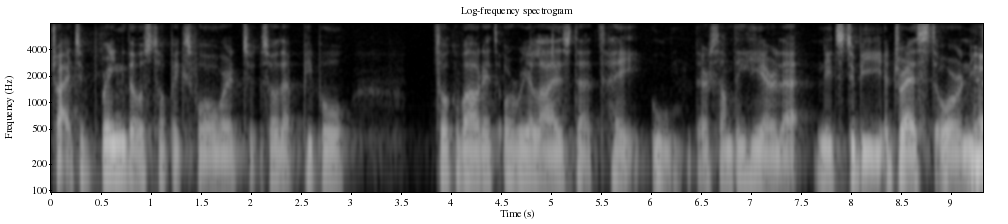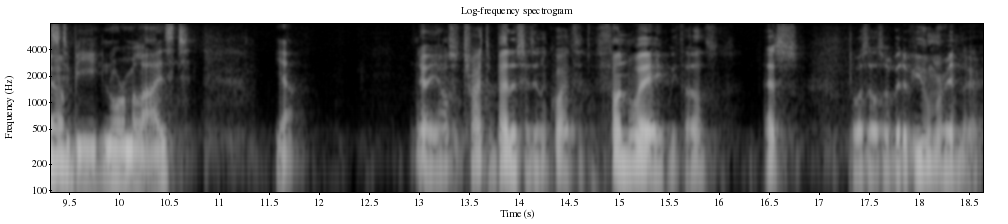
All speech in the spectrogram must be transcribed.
try to bring those topics forward to, so that people talk about it or realize that, hey, ooh, there's something here that needs to be addressed or needs Yeah. to be normalized. Yeah. Yeah, you also try to balance it in a quite fun way without as there was also a bit of humor in there.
